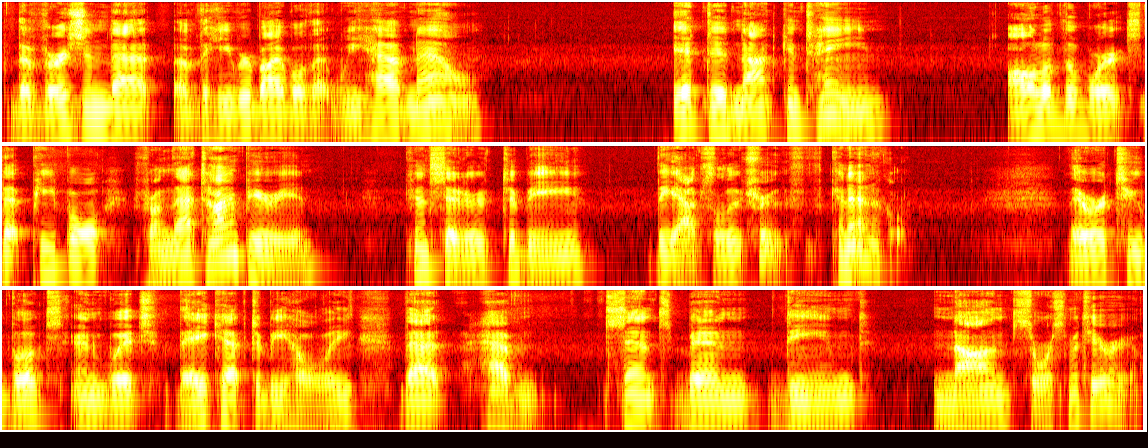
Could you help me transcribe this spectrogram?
the version that of the Hebrew Bible that we have now it did not contain all of the works that people from that time period considered to be the absolute truth, canonical. There were two books in which they kept to be holy that have since been deemed non source material.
